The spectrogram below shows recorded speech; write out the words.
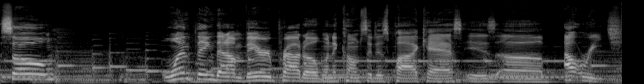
So, one thing that I'm very proud of when it comes to this podcast is uh, outreach.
